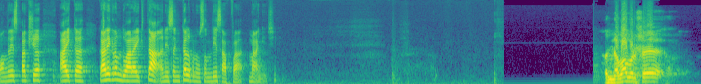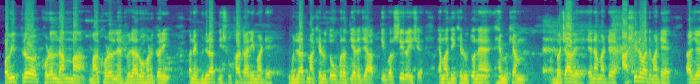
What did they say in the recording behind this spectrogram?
કોંગ્રેસ પક્ષ આ એક કાર્યક્રમ દ્વારા એકતા અને સંકલ્પનો સંદેશ આપવા માંગે છે. નવા વર્ષે પવિત્ર ખોડલધામમાં માં ખોડલને ધ્વજારોહણ કરી અને ગુજરાતની સુખાકારી માટે ગુજરાતમાં ખેડૂતો ઉપર અત્યારે જે આપતી વરસી રહી છે એમાંથી ખેડૂતોને હેમખેમ બચાવે એના માટે આશીર્વાદ માટે આજે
